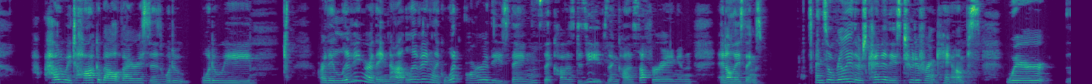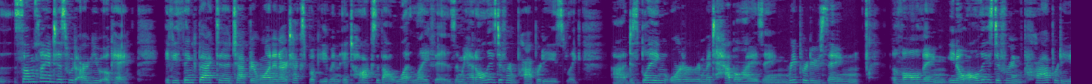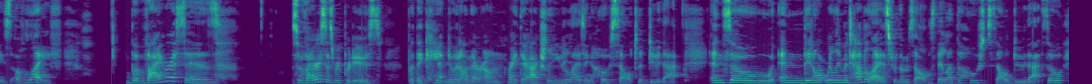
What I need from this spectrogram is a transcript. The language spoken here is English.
how do we talk about viruses? What do what do we are they living or are they not living? Like what are these things that cause disease and cause suffering and and all these things? And so really there's kind of these two different camps where uh, some scientists would argue, okay, if you think back to chapter one in our textbook, even, it talks about what life is. And we had all these different properties like uh, displaying order and metabolizing, reproducing, evolving, you know, all these different properties of life. But viruses, so viruses reproduce, but they can't do it on their own, right? They're actually utilizing a host cell to do that. And so, and they don't really metabolize for themselves. They let the host cell do that. So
